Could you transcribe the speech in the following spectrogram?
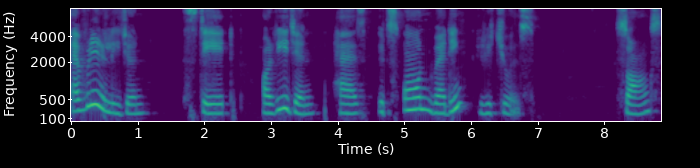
Every religion, state or region has its own wedding rituals, songs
